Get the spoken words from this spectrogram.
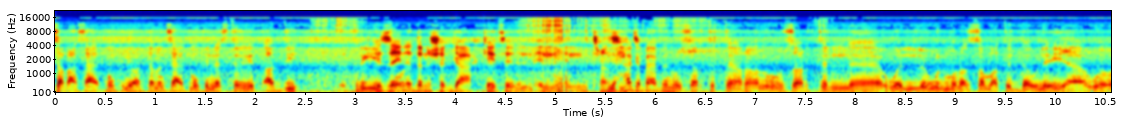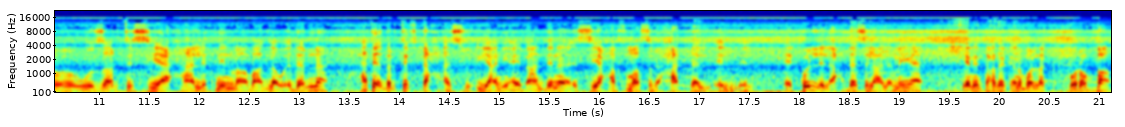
سبع ساعات ممكن يقعد ثمان ساعات ممكن ناس تيجي تقضي 3 إزاي نقدر نشجع حكاية ال- ال- دي الترانزيت حاجة بقى بين وزارة الطيران ووزارة ال- وال- والمنظمات الدولية ووزارة السياحة الاثنين مع بعض. لو قدرنا هتقدر تفتح أسو... يعني هيبقى عندنا السياحة في مصر حتى ال... ال... ال... كل الأحداث العالمية. يعني أنت حضرتك أنا بقول لك أوروبا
